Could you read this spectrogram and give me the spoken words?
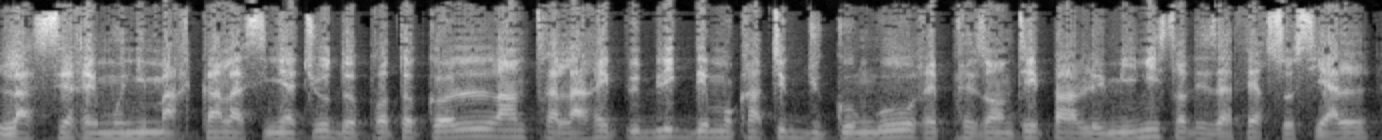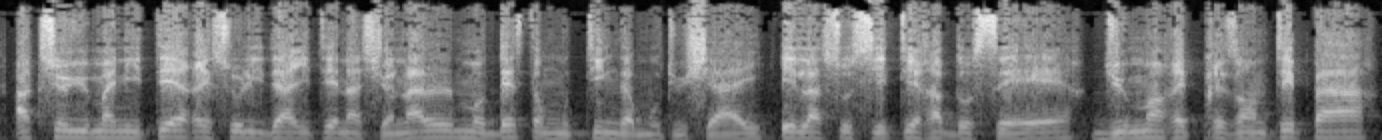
La cérémonie marquant la signature de protocole entre la République démocratique du Congo, représentée par le ministre des Affaires sociales, Action humanitaire et solidarité nationale, Modeste Moutinga Mutushai, et la société Radocer, dûment représentée par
